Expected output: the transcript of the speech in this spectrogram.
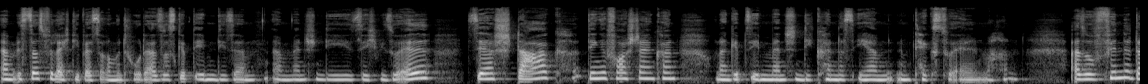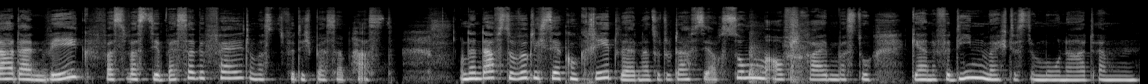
ähm, ist das vielleicht die bessere Methode. Also es gibt eben diese ähm, Menschen, die sich visuell sehr stark Dinge vorstellen können und dann gibt es eben Menschen, die können das eher im, Textuellen machen. Also finde da deinen Weg, was, was dir besser gefällt und was für dich besser passt. Und dann darfst du wirklich sehr konkret werden. Also du darfst ja auch Summen aufschreiben, was du gerne verdienen möchtest im Monat. Ähm,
